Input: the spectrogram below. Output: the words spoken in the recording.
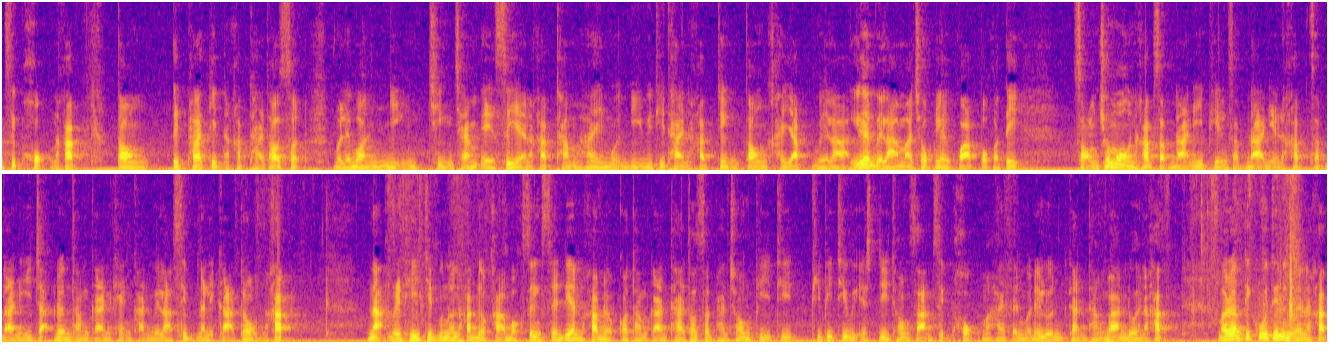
36 นะครับ ต้องติดภารกิจนะครับถ่ายทอดสดวอลเลย์บอลหญิงชิงแชมป์เอเชียนะครับทำให้มวยดีวิธีไทยนะครับจึงต้องขยับเวลาเลื่อนเวลามาชกเร็วกว่าปกติ 2 ชั่วโมงนะครับสัปดาห์นี้เพียงสัปดาห์เดียวนะครับสัปดาห์นี้จะเริ่มทำการแข่งขันเวลา 10 นาฬิกาตรงนะครับณเวทีจิตมืองนนนะครับหยกขาบ็อกซิ่งสเตเดียมนะครับแล้วก็ทำการถ่ายทอดสดผ่านช่อง PT PPTV HD ช่อง 36 มาให้แฟนมวยได้ลุ้นกันทางบ้านด้วยนะครับ มาเริ่มที่คู่ที่หนึ่งเลยนะครับ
